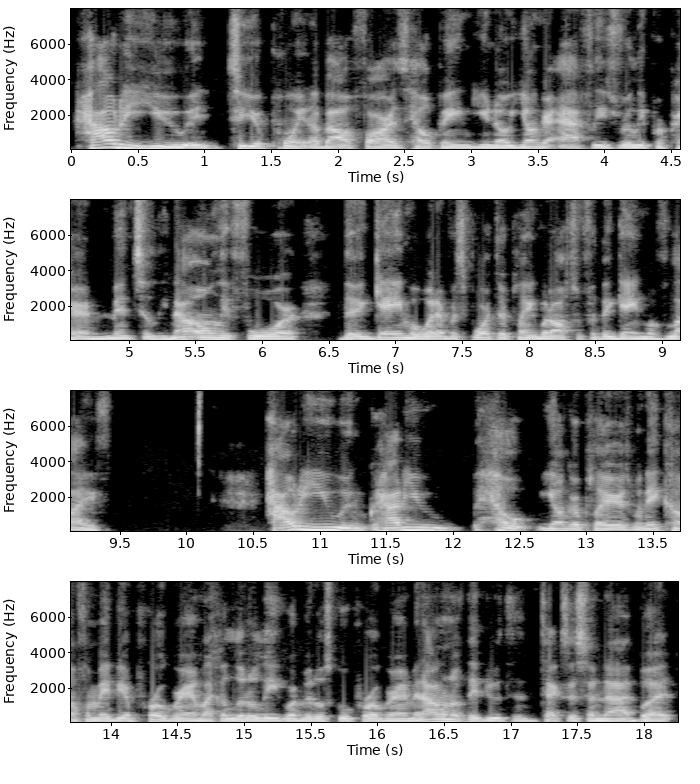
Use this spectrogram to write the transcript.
how do you, to your point about far as helping, you know, younger athletes really prepare mentally, not only for the game or whatever sport they're playing, but also for the game of life? How do you how do you help younger players when they come from maybe a program like a little league or middle school program? And i don't know if they do it in texas or not but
